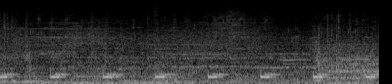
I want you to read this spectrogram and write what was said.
Thank you.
